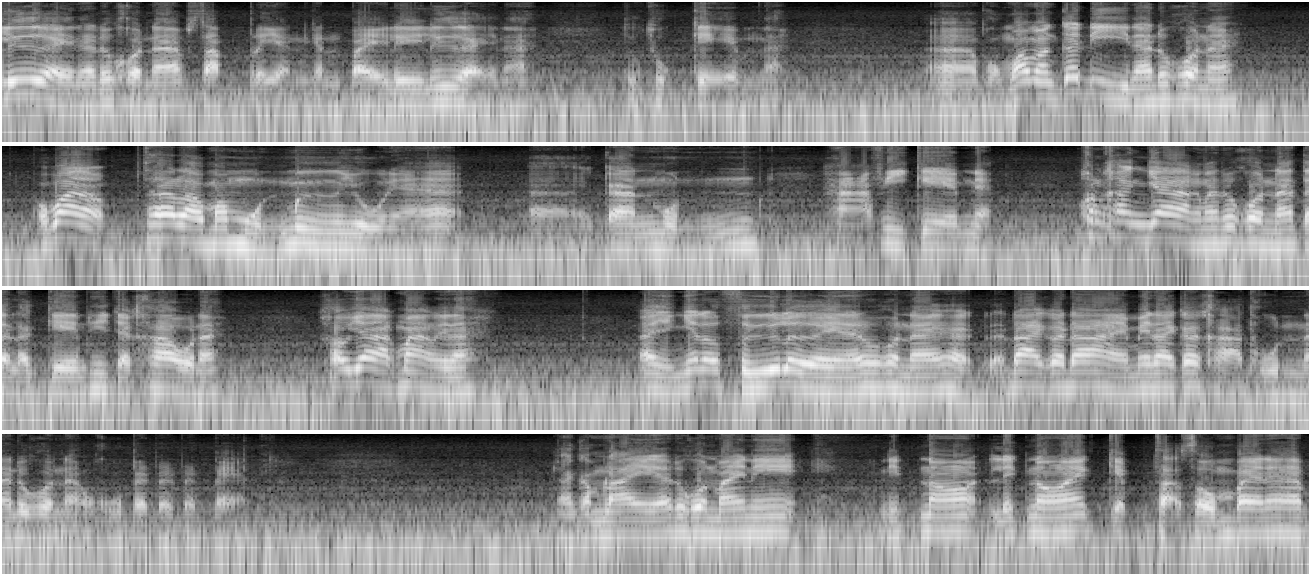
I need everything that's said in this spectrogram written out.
เรื่อยๆนะทุกคนนะสับเปลี่ยนกันไปเรื่อยๆนะทุกๆเกมนะผมว่ามันก็ดีนะทุกคนนะ เพราะว่าถ้าเรามาหมุนมืออยู่เนี่ยฮะการหมุนหาฟรีเกมเนี่ยค่อนข้างยากนะทุกคนนะ แต่ละเกมที่จะเข้านะ เข้ายากมากเลยนะอะอย่างเงี้ยเราซื้อเลยนะทุกคนนะ ได้ก็ได้ไม่ได้ก็ขาดทุนนะทุกคนนะโอ้โหแปดแปดแปดแปดกำไรนะทุกคนไม้นี้ นิดน้อยเล็กน้อย เก็บสะสมไปนะครับ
